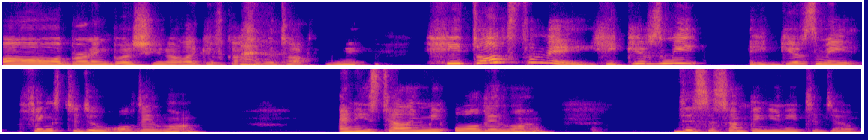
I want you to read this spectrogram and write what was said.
oh, a burning bush. You know, like if God would talk to me, He talks to me. He gives me He gives me things to do all day long, and He's telling me all day long, this is something you need to do,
